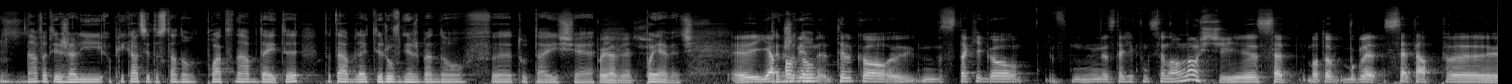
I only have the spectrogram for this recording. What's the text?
nawet jeżeli aplikacje dostaną płatne update'y, to te update'y również będą w, tutaj się pojawiać. pojawiać. Y, ja Także powiem no... tylko y, z takiego z takiej funkcjonalności set, bo to w ogóle setup.com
